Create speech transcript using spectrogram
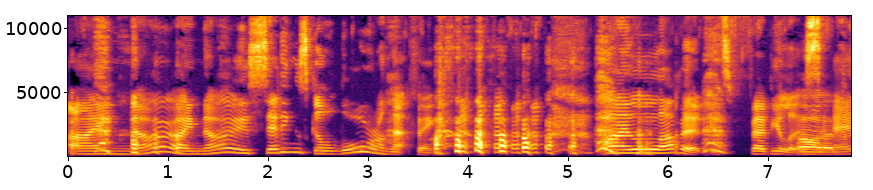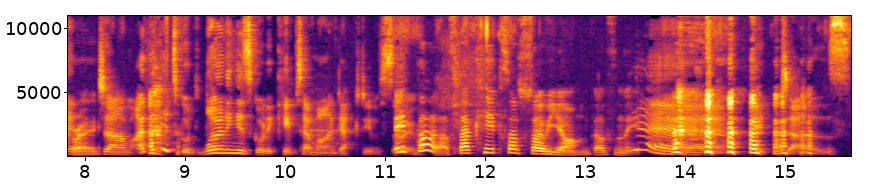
I know, I know. Settings galore on that thing. I love it. It's fabulous. Oh, that's and great. Um, I think it's good. Learning is good. It keeps our mind active. So It does. That keeps us so young, doesn't it? yeah, it does.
